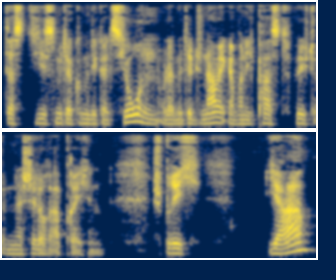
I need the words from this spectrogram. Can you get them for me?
dass dies mit der Kommunikation oder mit der Dynamik einfach nicht passt, würde ich an der Stelle auch abbrechen. Sprich, ja,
